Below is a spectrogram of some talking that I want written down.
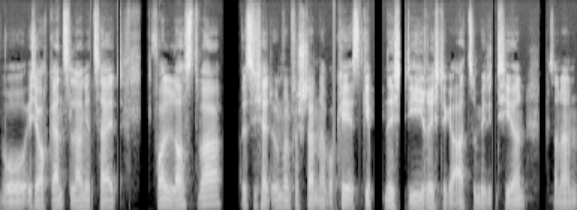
wo ich auch ganz lange Zeit voll lost war, bis ich halt irgendwann verstanden habe, okay, es gibt nicht die richtige Art zu meditieren, sondern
